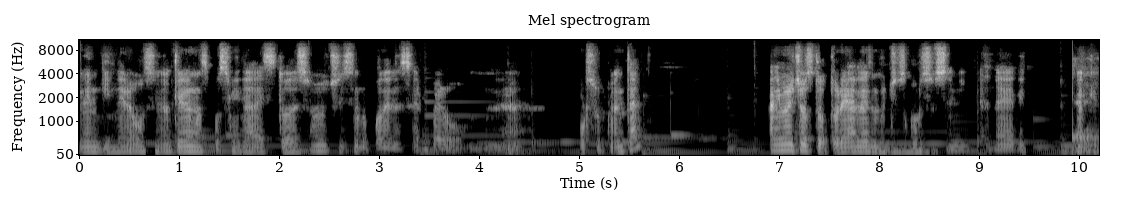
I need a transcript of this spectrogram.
Tienen dinero, si no tienen las posibilidades, todo eso sí se lo pueden hacer, pero ah, por su cuenta. Hay muchos tutoriales, muchos cursos en internet que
